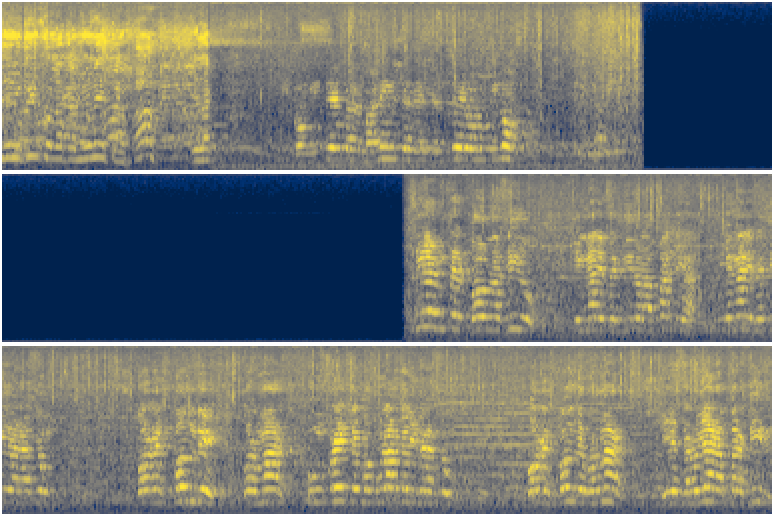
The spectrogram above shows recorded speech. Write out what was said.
Tiene que ir por la camioneta. En la- Comité Permanente de Sendero Luminoso. Siempre el pueblo ha sido quien ha defendido la patria, quien ha defendido la nación. Corresponde formar un Frente Popular de Liberación. Corresponde formar y desarrollar a partir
